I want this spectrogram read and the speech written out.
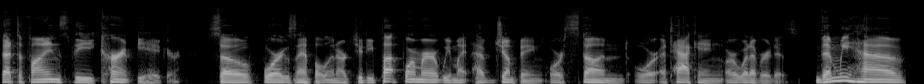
that defines the current behavior. So, for example, in our 2D platformer, we might have jumping or stunned or attacking or whatever it is. Then we have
